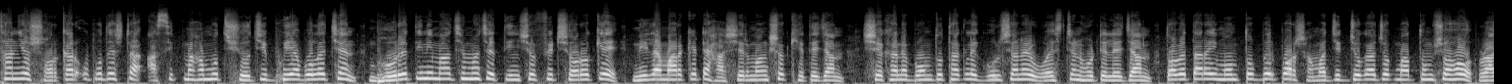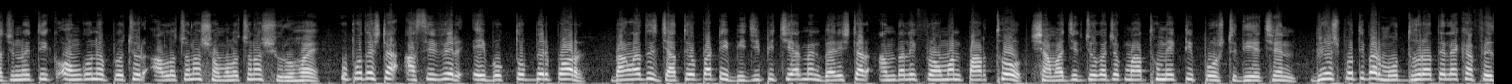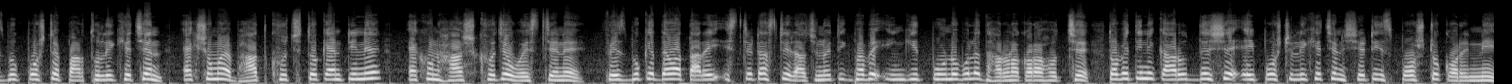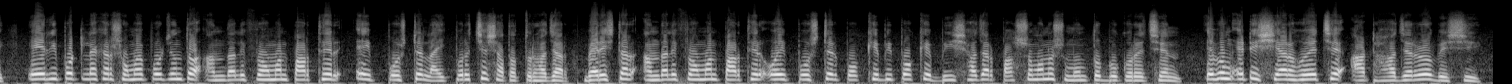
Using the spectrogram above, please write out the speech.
স্থানীয় সরকার উপদেষ্টা আসিফ মাহমুদ সজীব ভুইয়া বলেছেন, ভোরে তিনি মাঝে মাঝে তিনশো ফিট সড়কে নীলা মার্কেটে হাঁসের মাংস খেতে যান। সেখানে বন্ধ থাকলে গুলশানের ওয়েস্টার্ন হোটেলে যান। তবে তার এই মন্তব্যের পর সামাজিক যোগাযোগ মাধ্যম সহ রাজনৈতিক অঙ্গনে প্রচুর আলোচনা সমালোচনা শুরু হয়। উপদেষ্টা আসিফের এই বক্তব্যের পর Bangladesh Jatiya party BJP chairman barrister Andaleeve Rahman Partho সামাজিক যোগাযোগ মাধ্যমে একটি পোস্ট দিয়েছেন। বৃহস্পতিবার মধ্যরাতে লেখা ফেসবুক পোস্টে পার্থ লিখেছেন, একসময় ভাত খুঁজত ক্যান্টিনে, এখন হাঁস খোঁজে ওয়েস্টার্নে ফেসবুকে দেওয়া তার এই স্ট্যাটাসটি রাজনৈতিকভাবে ইঙ্গিতপূর্ণ বলে ধারণা করা হচ্ছে। তবে তিনি কার উদ্দেশ্যে এই পোস্ট লিখেছেন সেটি স্পষ্ট করেননি। এই রিপোর্ট লেখার সময় পর্যন্ত আন্দালিফ রহমান পার্থের এই পোস্টে লাইক পড়েছে সাতাত্তর হাজার। ব্যারিস্টার আন্দালিফ রহমান পার্থের ওই পোস্টের পক্ষে বিপক্ষে বিশ হাজার পাঁচশো মানুষ মন্তব্য করেছেন এবং এটি শেয়ার হয়েছে আট হাজারেরও বেশি।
